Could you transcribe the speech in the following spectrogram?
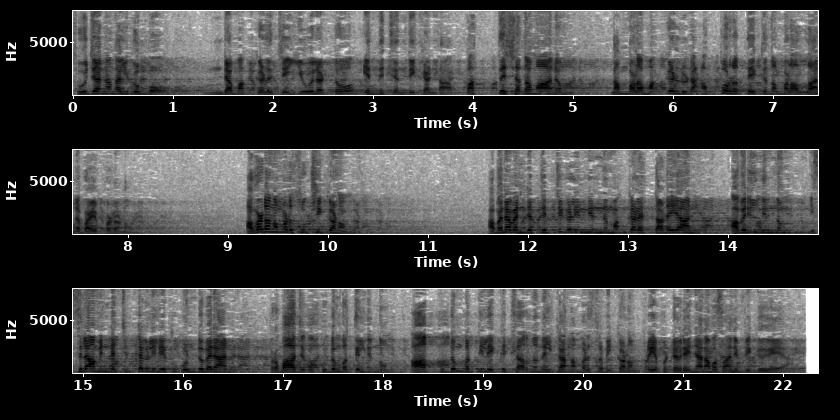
സൂചന നൽകുമ്പോ എന്റെ മക്കൾ ചെയ്യൂലട്ടോ എന്ന് ചിന്തിക്കണ്ട. പത്ത് ശതമാനം നമ്മളെ മക്കളുടെ അപ്പുറത്തേക്ക് നമ്മൾ അള്ളാനെ ഭയപ്പെടണം. അവിടെ നമ്മൾ സൂക്ഷിക്കണം. അവനവന്റെ തെറ്റുകളിൽ നിന്ന് മക്കളെ തടയാൻ അവരിൽ നിന്നും ഇസ്ലാമിന്റെ ചിട്ടകളിലേക്ക് കൊണ്ടുവരാൻ പ്രവാചക കുടുംബത്തിൽ നിന്നും ആ കുടുംബത്തിലേക്ക് ചേർന്ന് നിൽക്കാൻ നമ്മൾ ശ്രമിക്കണം. പ്രിയപ്പെട്ടവരെ ഞാൻ അവസാനിപ്പിക്കുകയാണ്.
